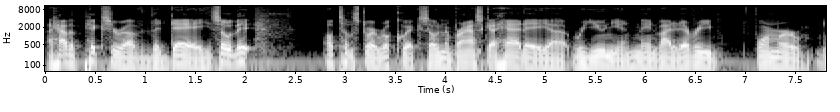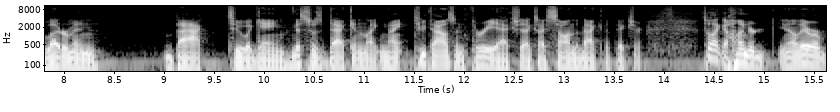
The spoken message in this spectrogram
I have a picture of the day. So they, I'll tell the story real quick. So Nebraska had a uh, reunion. They invited every former Letterman back to a game. This was back in like nine, 2003, actually, because I saw in the back of the picture. So like 100, you know, there were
